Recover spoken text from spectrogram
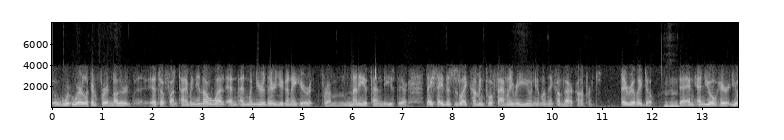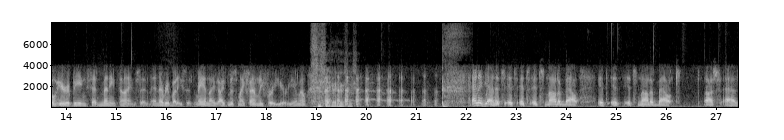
we're, we're looking for another. It's a fun time, and you know what? And and when you're there, you're going to hear it from many attendees there. They say this is like coming to a family reunion when they come to our conference. They really do, mm-hmm. and and you'll hear it, you'll hear it being said many times, and and everybody says, "Man, I, I've missed my family for a year," you know. and again, it's it's it's it's not about it, it it's not about us as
